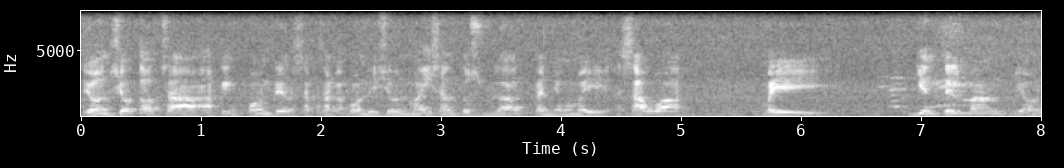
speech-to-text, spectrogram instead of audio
Yon shout out sa aking founder sa Kasangga Foundation May Santos Vlog kanyang may asawa may gentleman yon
